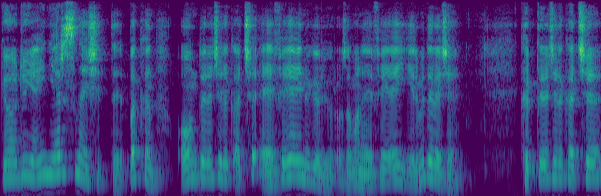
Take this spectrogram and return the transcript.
gördüğü yayın yarısına eşitti. Bakın 10 derecelik açı EF yayını görüyor. O zaman EF yayı 20 derece. 40 derecelik açı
